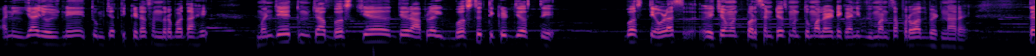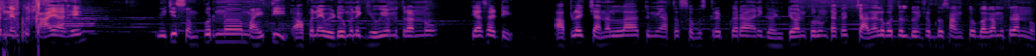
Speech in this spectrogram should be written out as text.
आणि या योजने तुमच्या तिकिटासंदर्भात आहे. म्हणजे तुमच्या बसच्या जे आपलं बसचं तिकीट जे असते बस तेवढाच याच्यामध्ये पर्सेंटेज म्हणून तुम्हाला या ठिकाणी विमानाचा प्रवास भेटणार आहे. तर नेमकं काय आहे? याची संपूर्ण माहिती आपण या व्हिडिओमध्ये घेऊया मित्रांनो त्यासाठी आपल्या चॅनलला तुम्ही आता सबस्क्राईब करा आणि घंटे ऑन करून टाका. चॅनलबद्दल दोन शब्द सांगतो. बघा मित्रांनो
